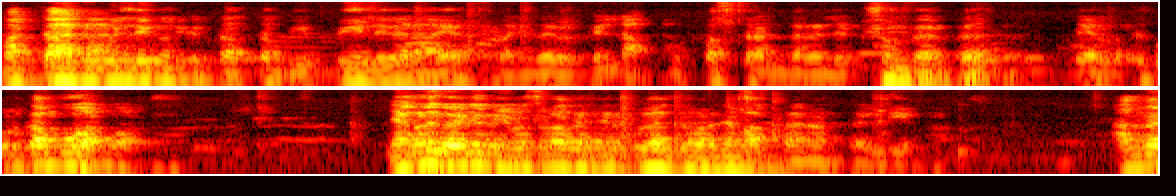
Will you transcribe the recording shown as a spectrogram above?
മറ്റ് ആനുകൂല്യങ്ങൾ കിട്ടാത്ത ബി പി എല്ലുകാരായ വനിതകൾക്കെല്ലാം മുപ്പത്തിരണ്ടര ലക്ഷം പേർക്ക് കേരളത്തിൽ കൊടുക്കാൻ പോവാണ്. ഞങ്ങൾ കഴിഞ്ഞ നിയമസഭാ തെരഞ്ഞെടുപ്പ് കാലത്ത് പറഞ്ഞ വാഗ്ദാനമാണ് എൽ ഡി എഫ് അന്ന്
